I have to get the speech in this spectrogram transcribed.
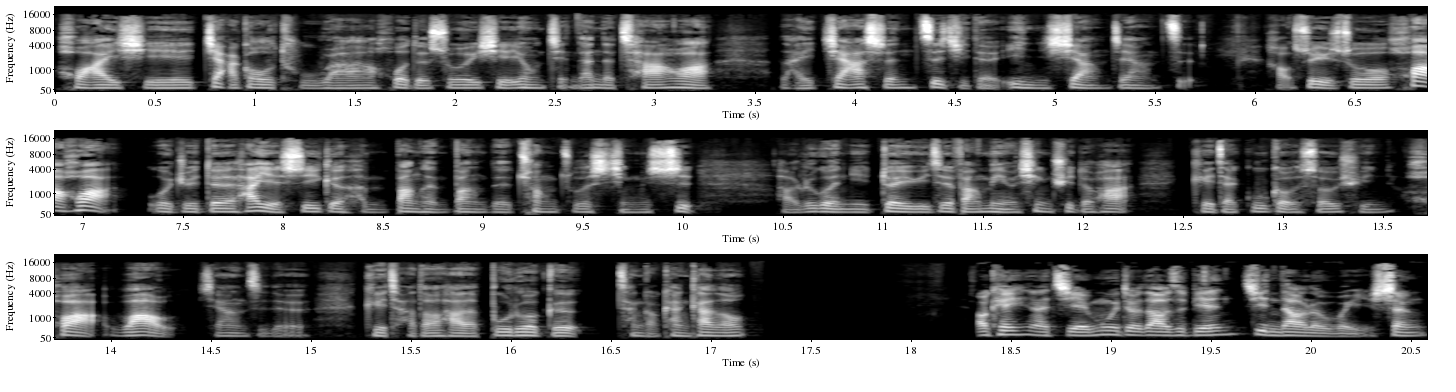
画一些架构图啊，或者说一些用简单的插画来加深自己的印象，这样子。好，所以说画画，我觉得它也是一个很棒很棒的创作形式。好，如果你对于这方面有兴趣的话，可以在 Google 搜寻“画哇哦”这样子的，可以查到他的部落格，参考看看喽。OK，那节目就到这边，进到了尾声。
